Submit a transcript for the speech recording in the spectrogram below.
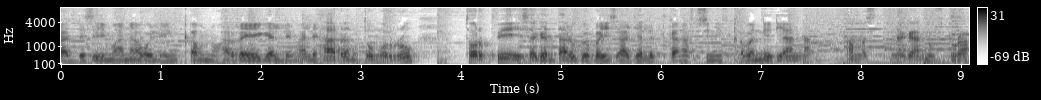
Taaddasee Imaanaa waliin qabnu har'a eegalle malee har'an xumurru torbee sagantaa dhuga ba'iisaa jalatti kanaaf isiniif qabannee dhiyaanna ammas nagaan nuuf tura.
